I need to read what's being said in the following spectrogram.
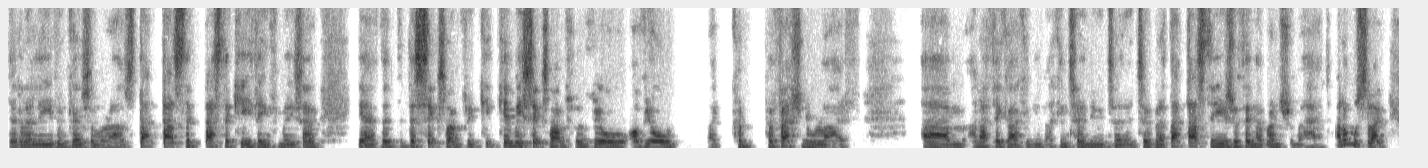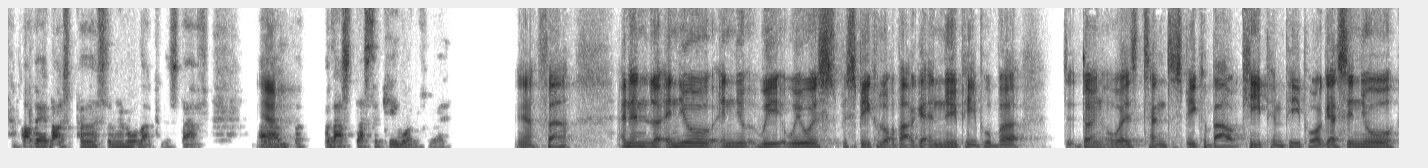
they're gonna leave and go somewhere else. That that's the that's the key thing for me. So yeah, the, the six months. Give me six months of your of your like professional life um, and I think I can I can turn you into into a that that's the usual thing that runs through my head. And also like, are they a nice person and all that kind of stuff. Yeah. Um, but but that's that's the key one for me. Yeah, fair. And then look, in your in your we we always speak a lot about getting new people, but don't always tend to speak about keeping people. I guess in your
